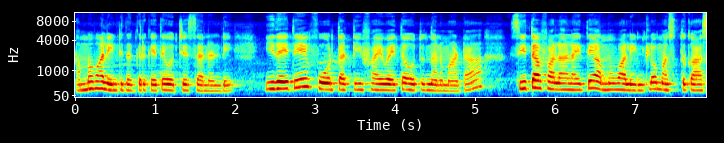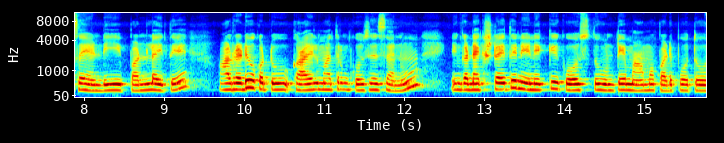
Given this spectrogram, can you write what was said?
అమ్మ వాళ్ళ ఇంటి దగ్గరికి అయితే వచ్చేసానండి. ఇదైతే ఫోర్ థర్టీ ఫైవ్ అయితే అవుతుందన్నమాట. సీతాఫలాలు అయితే అమ్మ వాళ్ళ ఇంట్లో మస్తు కాసాయండి. ఈ పండ్లు అయితే ఆల్రెడీ ఒక టూ కాయలు మాత్రం కోసేసాను. ఇంకా నెక్స్ట్ అయితే నేను ఎక్కి కోస్తూ ఉంటే మా అమ్మ పడిపోతావు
